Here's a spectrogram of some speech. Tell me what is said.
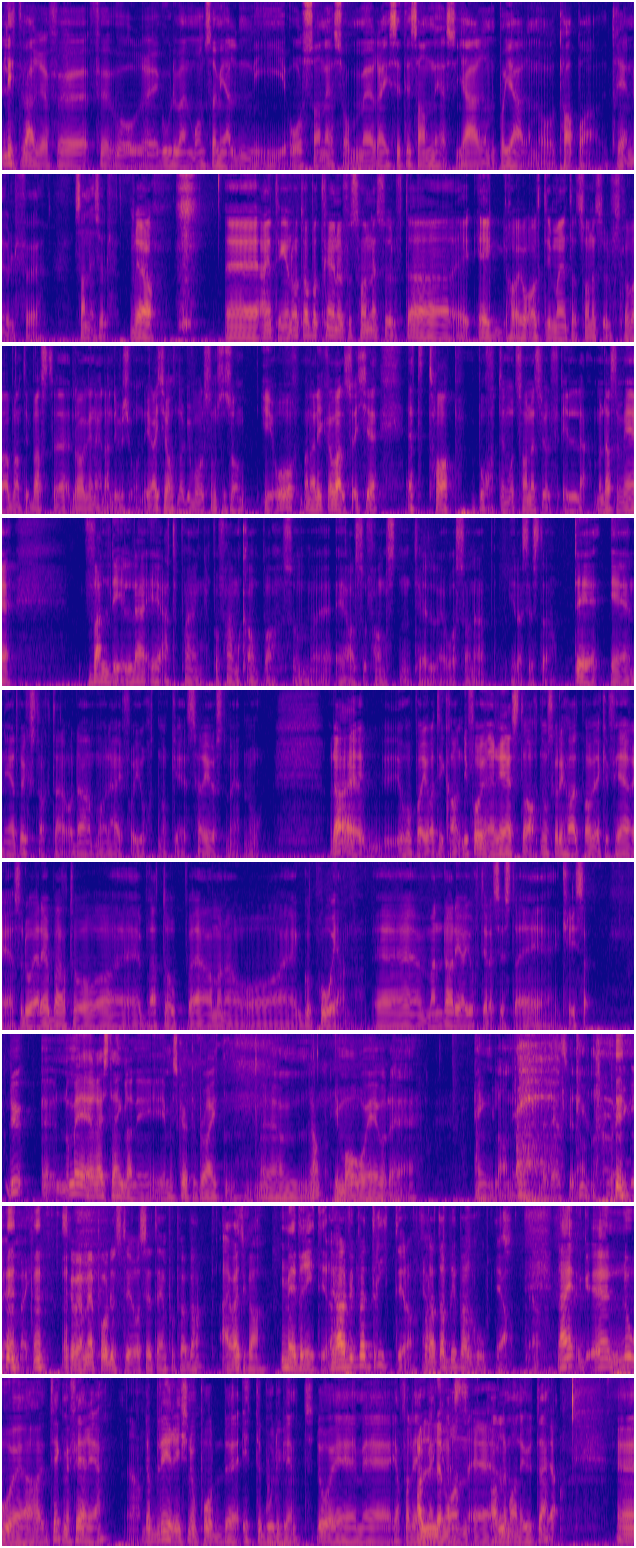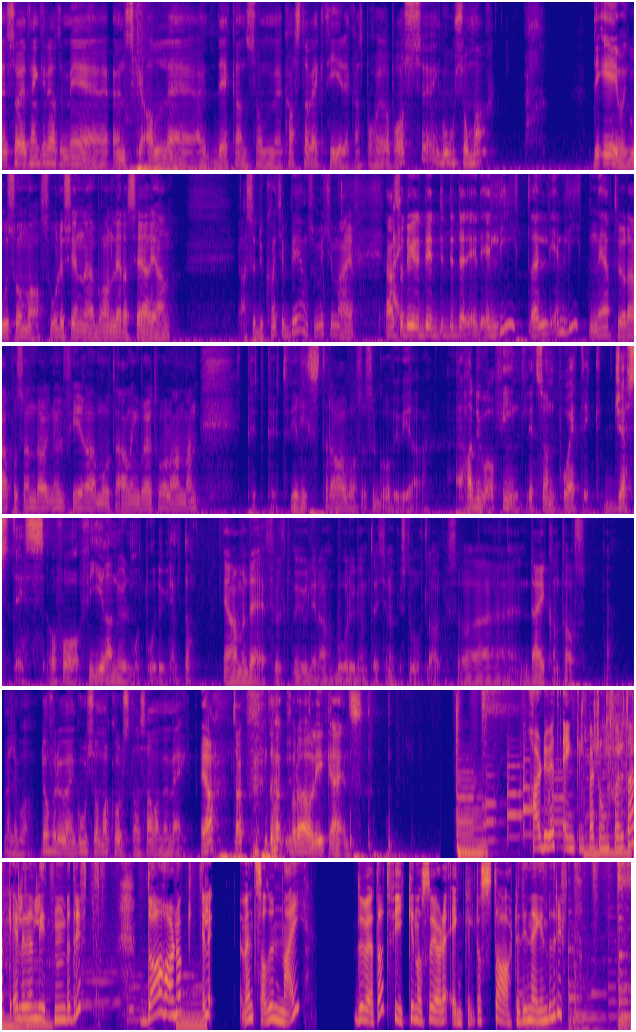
litt verre for, for vår gode venn Monsamjelden i Åsane, som reiser til Sandnes Jæren, på Jæren og taper 3-0 for Sandnes Ulf. Ja. Én eh, ting er nå å tape 3-0 for Sandnes Ulf. Jeg, jeg, har jo alltid ment at Sandnes Ulf skal være blant de beste lagene i den divisjonen. De har ikke hatt noen voldsom sesong i år, men allikevel så er ikke et tap borte mot Sandnes Ulf ille. Men det som er Veldig ille er ett poeng på fem kamper, som eh, er altså fangsten til Åsane i det siste. Det er nedrykkstakt der, og der må de få gjort noe seriøst med nå. Og Da håper jeg jo at de kan. De får jo en restart. Nå skal de ha et par uker ferie. Så da er det jo bare til å eh, brette opp ermene og eh, gå på igjen. Men det de har gjort i det siste, er krise. Du, når vi reiser til England, vi skal jo til Brighton. Um, ja. I morgen er jo det England i åttendedelsfinalen. Jeg gleder meg. Skal vi ha med podutstyr og sitte inn på puben? Nei, vet du hva. Vi driter i det. Ja, vi bare driter i det. For ja. dette blir bare rot. Ja. Ja. Nei, eh, nå tar vi ferie. Ja. Det blir ikke noe pod eh, etter Bodø-Glimt. Da er vi iallfall alle, mann er, alle mann er ute. Ja. Så jeg tenker at vi ønsker alle dere som kaster vekk tid dere kan høre på oss, en god sommer. Det er jo en god sommer. Solen skinner, Brann leder serien. Altså, Du kan ikke be om så mye mer. Altså, det, det, det, det er lite, en liten nedtur der på søndag 0-4 mot Erling Braut Haaland. Men putt, putt. Vi rister det av oss, og så går vi videre. hadde jo vært fint, litt sånn poetic justice, å få 4-0 mot Bodø-Glimt, da. Ja, men det er fullt mulig, da. Bodø-Glimt er ikke noe stort lag, så uh, de kan tas. Ja, veldig bra. Da får du en god sommerkolstad sammen med meg. Ja, takk for, takk for det, og likeens. Har du et enkeltpersonforetak eller en liten bedrift? Da har nok Eller vent, sa du nei? Du vet at fiken også gjør det enkelt å starte din egen bedrift?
